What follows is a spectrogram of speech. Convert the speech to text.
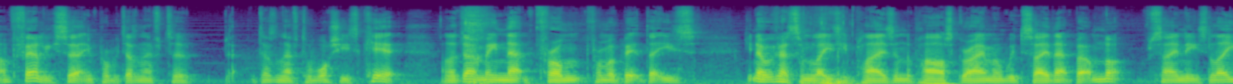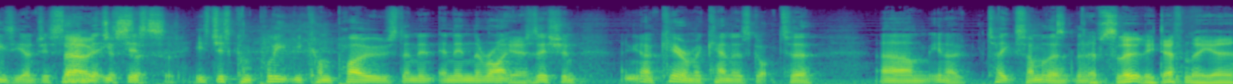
I'm fairly certain he probably doesn't have to doesn't have to wash his kit, and I don't mean that from from a bit that he's. You know, we've had some lazy players in the past, Graham, and we'd say that, but I'm not saying he's lazy. I'm just saying No, that just- he's just that's he's just completely composed and in, and in the right Yeah. position. And you know, Kieran McKenna's got to, um, you know, take some of the, the Absolutely, definitely, yeah.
